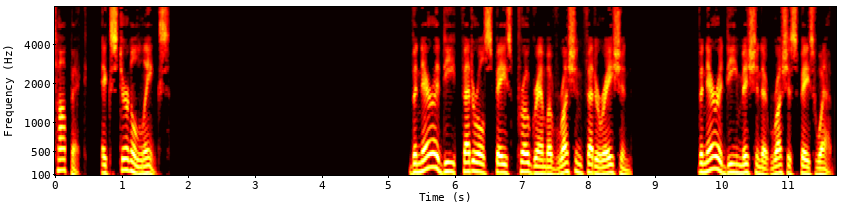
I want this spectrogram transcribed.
Topic. External links. Venera D Federal Space Program of Russian Federation Venera D mission at Russia Space Web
